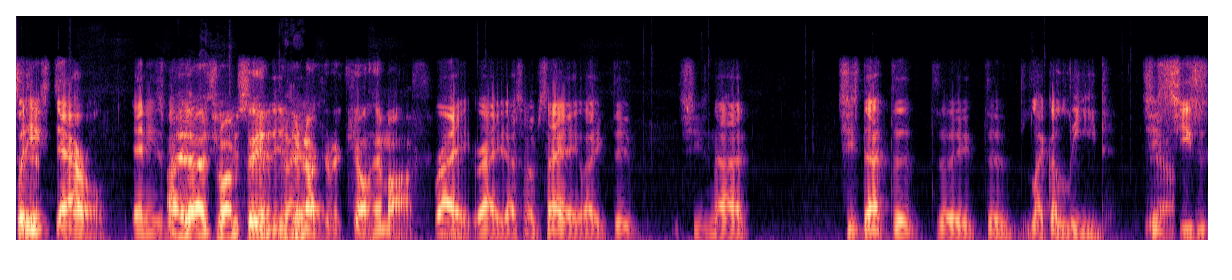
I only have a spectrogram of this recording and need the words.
But he's. Daryl, and he's I, that's what I'm saying. Right, They're right. not going to kill him off. Right, right. That's what I'm saying. Like, the, she's not, she's not the the the like a lead. She's Yeah. she's,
